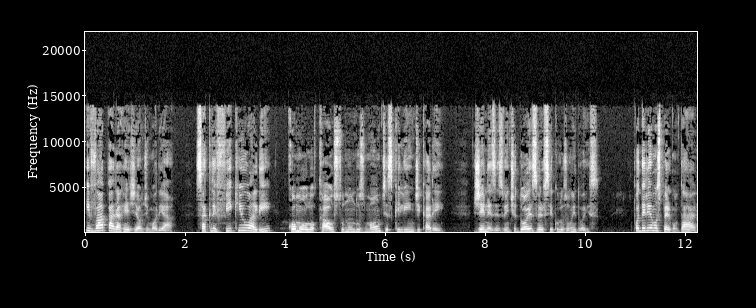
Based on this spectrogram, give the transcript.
e vá para a região de Moriá. Sacrifique-o ali como holocausto num dos montes que lhe indicarei. Gênesis 22, versículos 1 e 2. Poderíamos perguntar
